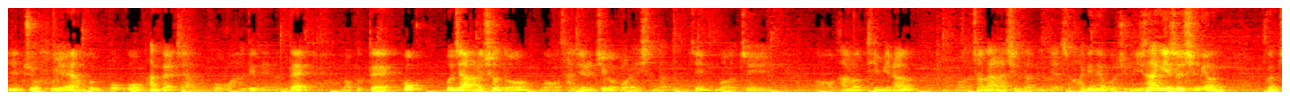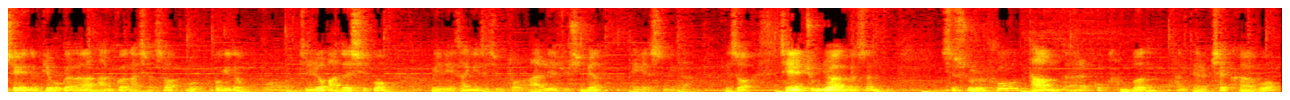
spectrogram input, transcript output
일주 후에 한번 보고 한 달째 한번 보고 하게 되는데 뭐 그때 꼭 오지 않으셔도 뭐 사진을 찍어 보내신다든지 뭐 저희 어, 간호팀이랑 뭐 전화를 하신다든지 해서 확인해 보시고 이상이 있으시면 근처에 있는 피부과나 안과 가셔서 뭐 거기도 뭐 진료 받으시고 거기에 이상이 있으시면 또 알려주시면 되겠습니다. 그래서 제일 중요한 것은 시술 후 다음 날 꼭 한번 상태를 체크하고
